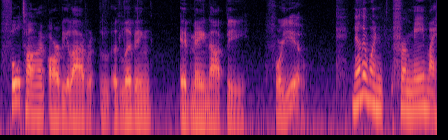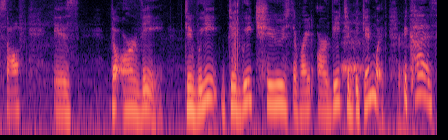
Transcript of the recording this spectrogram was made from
full-time RV living. It may not be for you. Another one for me myself is the RV. Did we did we choose the right RV to begin with? Because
